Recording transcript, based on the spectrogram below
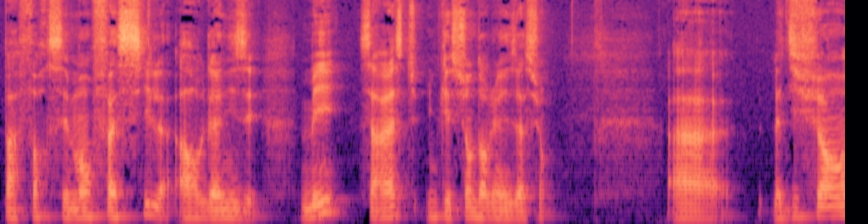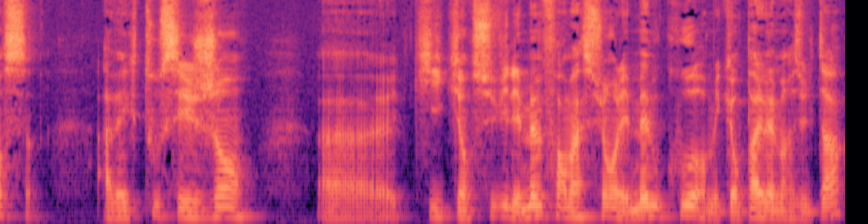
pas forcément facile à organiser, mais ça reste une question d'organisation. Euh, la différence avec tous ces gens euh, qui, ont suivi les mêmes formations, les mêmes cours, mais qui n'ont pas les mêmes résultats,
